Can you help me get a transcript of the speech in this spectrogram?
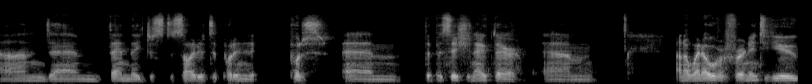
and um, then they just decided to put in put um, the position out there. Um, and I went over for an interview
